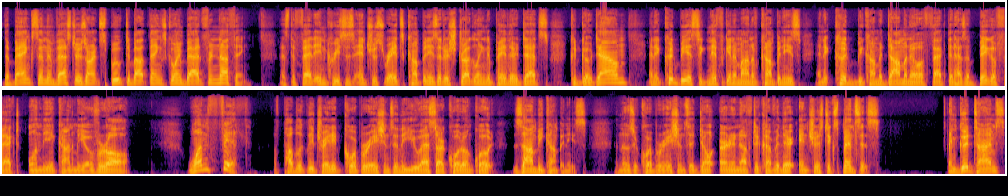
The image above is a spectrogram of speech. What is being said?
The banks and investors aren't spooked about things going bad for nothing. As the Fed increases interest rates, companies that are struggling to pay their debts could go down, and it could be a significant amount of companies, and it could become a domino effect that has a big effect on the economy overall. one fifth of publicly traded corporations in the U.S. are quote unquote zombie companies. And those are corporations that don't earn enough to cover their interest expenses. In good times,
